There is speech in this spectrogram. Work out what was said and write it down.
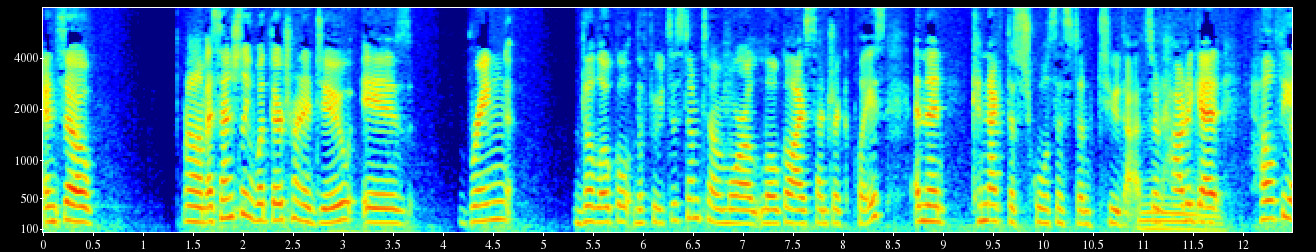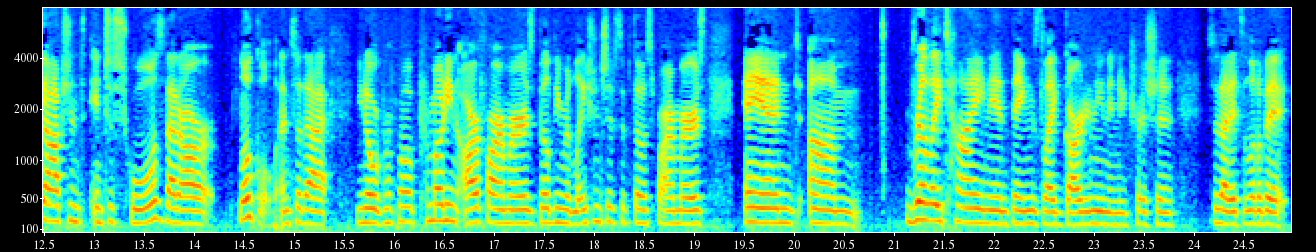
And so um, essentially what they're trying to do is bring the local the food system to a more localized centric place and then connect the school system to that so how to get healthy options into schools that are local and so that you know we're promo- promoting our farmers building relationships with those farmers and um, really tying in things like gardening and nutrition so that it's a little bit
